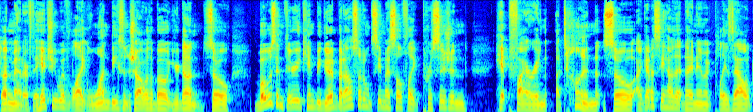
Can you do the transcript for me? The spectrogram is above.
Doesn't matter. If they hit you with like one decent shot with a bow, you're done. So bows in theory can be good, but I also don't see myself like precision hip firing a ton. So I got to see how that dynamic plays out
